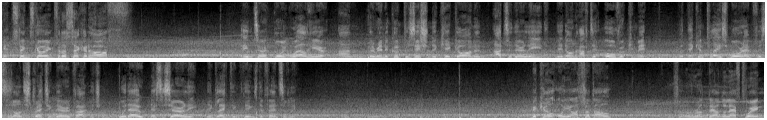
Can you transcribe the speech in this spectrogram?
Gets things going for the second half. Inter going well here, and they're in a good position to kick on and add to their lead. They don't have to overcommit, but they can place more emphasis on stretching their advantage without necessarily neglecting things defensively. Mikel Oyarzabal, who's on a run down the left wing.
